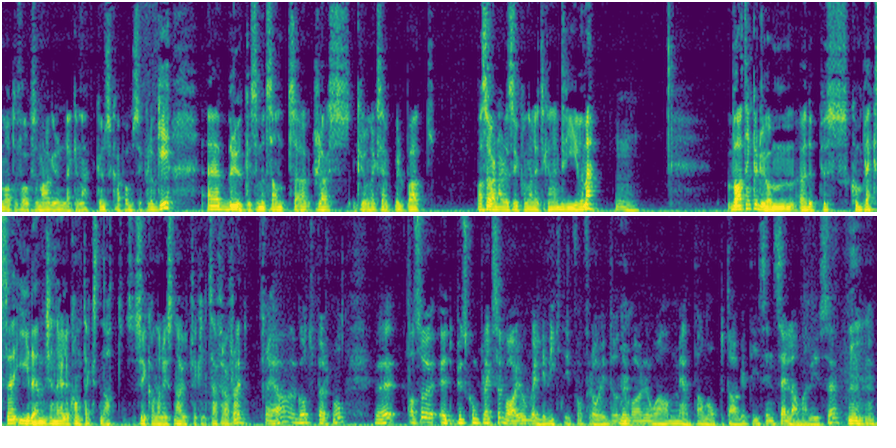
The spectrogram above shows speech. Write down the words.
måte folk som har grunnleggende kunnskap om psykologi, uh, brukes som et slags kroneksempel på at hva søren er det psykoanalytikerne driver med? Mm. Hva tenker du om Ødipus-komplekset i den generelle konteksten at psykoanalysen har utviklet seg fra Freud? Ja, godt spørsmål. Eh, Altså, Ødipus-komplekset var jo veldig viktig for Freud, og det var noe han mente han oppdaget i sin selvanalyse. Mm.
